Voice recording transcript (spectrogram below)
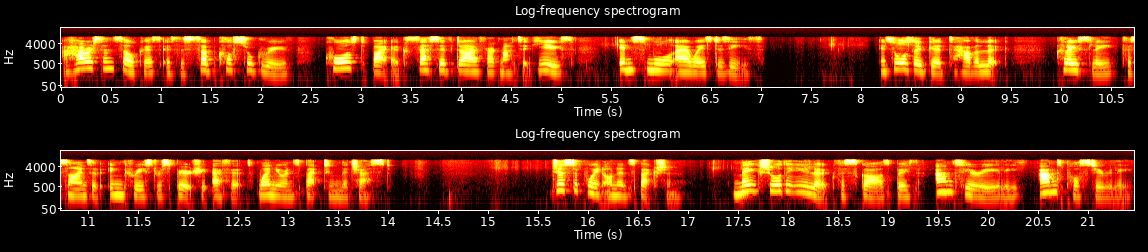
a Harrison sulcus is the subcostal groove caused by excessive diaphragmatic use in small airways disease. It's also good to have a look closely for signs of increased respiratory effort when you're inspecting the chest. Just a point on inspection. Make sure that you look for scars both anteriorly and posteriorly,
